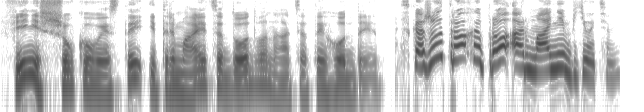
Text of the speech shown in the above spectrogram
Фініш шовковистий і тримається до 12 годин. Скажу трохи про Armani Beauty.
